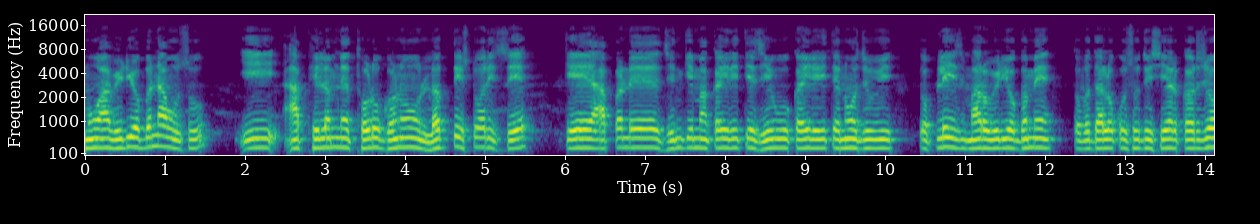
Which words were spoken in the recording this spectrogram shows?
હું આ વીડિયો બનાવું છું. એ આ ફિલ્મને થોડું ઘણું લગતી સ્ટોરી છે કે આપણને જિંદગીમાં કઈ રીતે જીવવું, કઈ રીતે ન જીવવી. તો પ્લીઝ મારો વીડિયો ગમે તો બધા લોકો સુધી શેર કરજો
